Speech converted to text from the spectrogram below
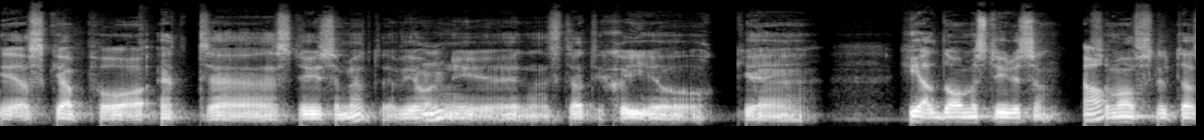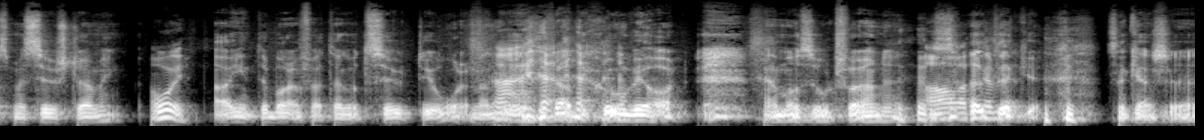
Jag ska på ett eh, styrelsemöte. Vi har Mm. en ny eh, strategi och, och eh, heldag med styrelsen. Som avslutas med surströmming. Oj. Ja, inte bara för att det har gått surt i år. Men det är en tradition vi har hemma hos ordförande. Ja, så, det- så kanske det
